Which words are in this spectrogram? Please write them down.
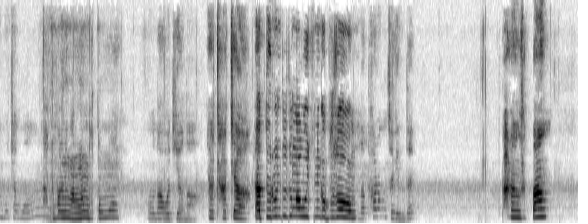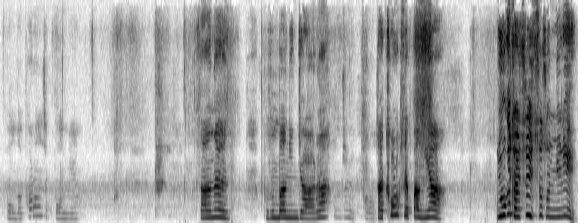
무서워. 나도 빨리 무서워. 어 나 어디야 나. 야 자자. 나 드론 조종하고 있으니까 무서워. 나 파란색인데. 파란색 빵. 어 나 파란색 빵이야. 나는 무슨 빵인지 알아? 파란색. 나 초록색 빵이야. 여기 될 수 있어, 손윤이.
